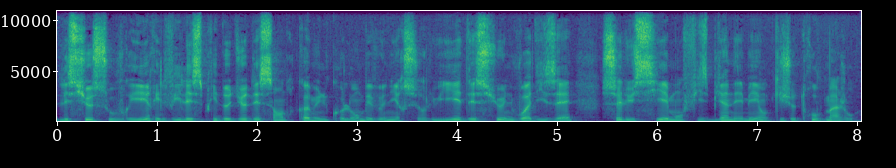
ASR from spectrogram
les cieux s'ouvrirent, il vit l'Esprit de Dieu descendre comme une colombe et venir sur lui, et des cieux une voix disait, Celui-ci est mon Fils bien-aimé en qui je trouve ma joie.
